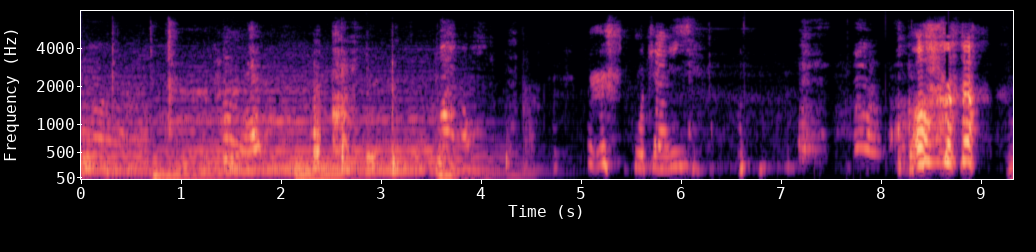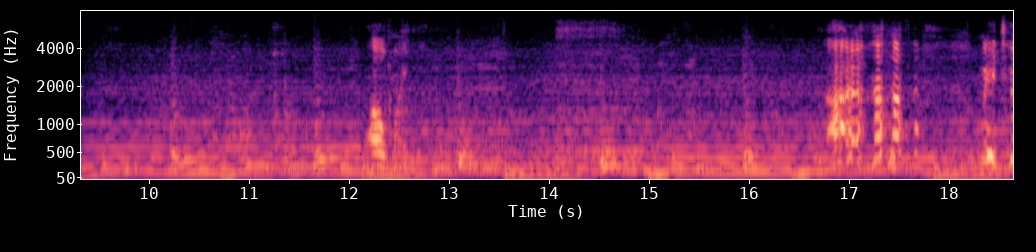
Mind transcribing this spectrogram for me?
uh, hello. Hello. what you Yes. need? Um, Oh, oh my god. Me too.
